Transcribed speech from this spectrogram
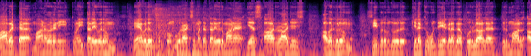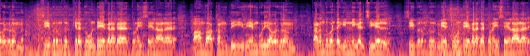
மாவட்ட மாணவரணி துணைத் தலைவரும் மேவலூர் குப்பம் ஊராட்சி மன்ற தலைவருமான எஸ் ஆர் ராஜேஷ் அவர்களும் ஸ்ரீபெரும்புதூர் கிழக்கு ஒன்றிய கழக பொருளாளர் திருமால் அவர்களும் ஸ்ரீபெரும்புதூர் கிழக்கு ஒன்றிய கழக துணை செயலாளர் மாம்பாக்கம் வி வேம்புலி அவர்களும் கலந்து கொண்ட இந்நிகழ்ச்சியில் ஸ்ரீபெரும்புதூர் மேற்கு ஒன்றிய கழக துணை செயலாளர்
